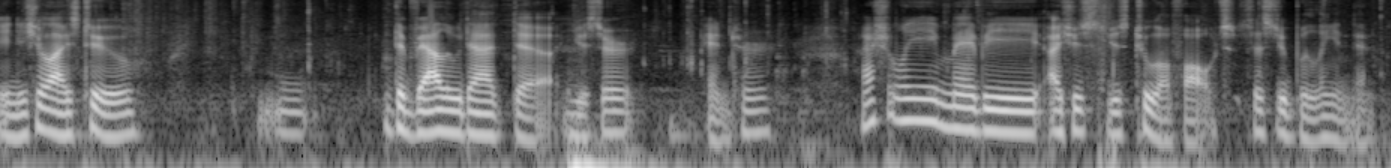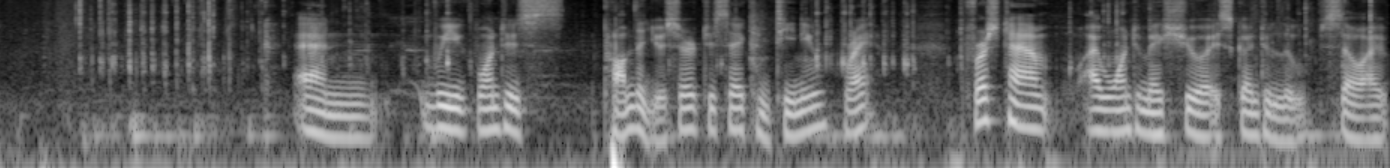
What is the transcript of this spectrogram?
Initialize to the value that the user enter. Actually, maybe I should use true or false. Just do boolean then. And we want to prompt the user to say continue, right? First time I want to make sure it's going to loop, so I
